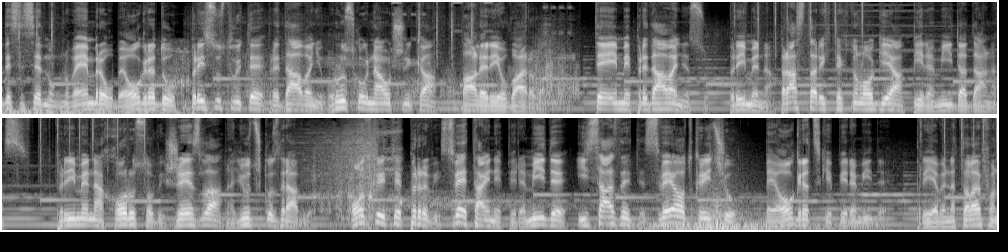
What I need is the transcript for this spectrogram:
27. novembra u Beogradu prisustujte predavanju ruskog naučnika Valerija Uvarova. Teme predavanja su primjena prastarih tehnologija piramida danas, primjena Horusovih žezla na ljudsko zdravlje. Otkrite prvi sve tajne piramide i saznajte sve o otkriću Beogradske piramide. Prijeve na telefon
